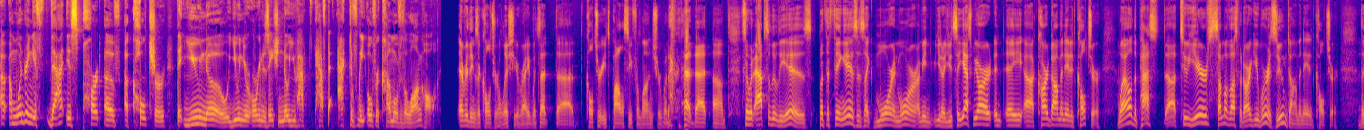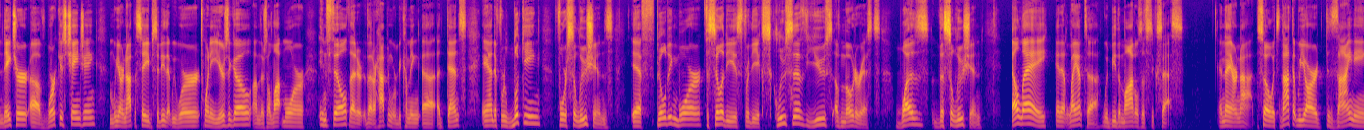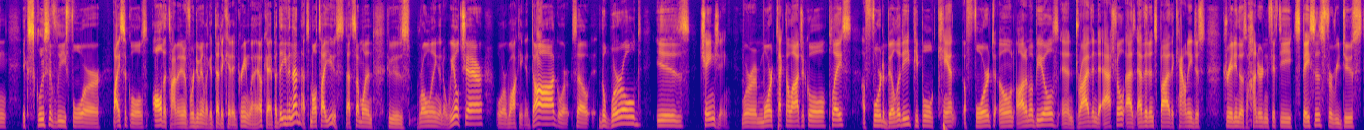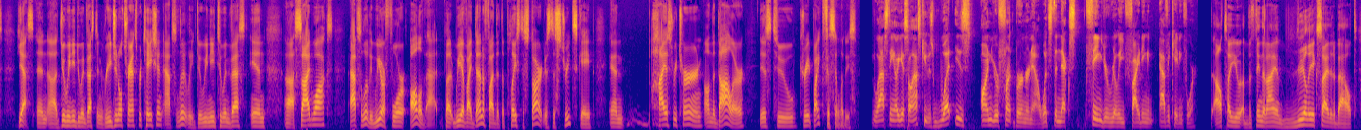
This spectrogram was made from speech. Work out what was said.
I'm wondering if that is part of a culture that you know, you and your organization know you have to, have to actively overcome over the long haul. Everything's a cultural issue, right? What's that? Uh, culture eats policy for lunch, or whatever that. that um, so it absolutely is. But the thing is, is like more and more. I mean, you know, you'd say yes, we are a, a uh, car-dominated culture, well, the past uh, two years, some of us would argue we're a Zoom dominated culture. The nature of work is changing. We are not the same city that we were 20 years ago. Um, there's a lot more infill that are, that are happening. We're becoming uh, a dense. And if we're looking for solutions, if building more facilities for the exclusive use of motorists was the solution, LA and Atlanta would be the models of success and they are not. So it's not that we are designing exclusively for bicycles all the time. I mean, if we're doing like a dedicated greenway, okay, but even then, that's multi use. That's someone who's rolling in a wheelchair or walking a dog, or so the world is changing. We're a more technological place affordability. People can't afford to own automobiles and drive into Asheville, as evidenced by the county just creating those 150 spaces for reduced. Yes, and uh, do we need to invest in regional transportation? Absolutely. Do we need to invest in uh, sidewalks? Absolutely. We are for all of that. But we have identified that the place to start is the streetscape, and highest return on the dollar is to create bike facilities. Last thing I guess I'll ask you is what is on your front burner now? What's the next thing you're really fighting and advocating for? I'll tell you the thing that I am really excited about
